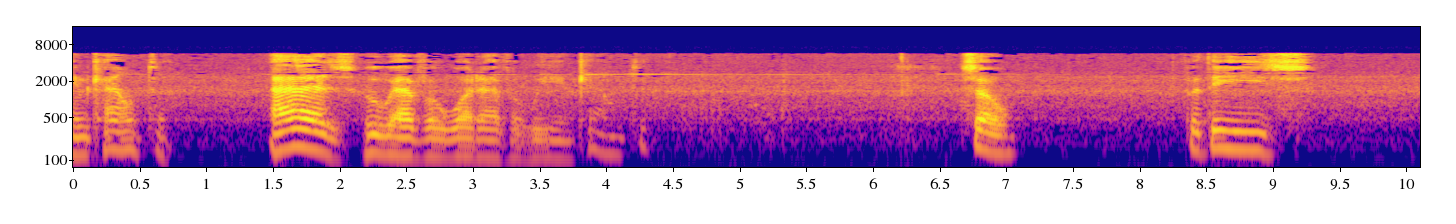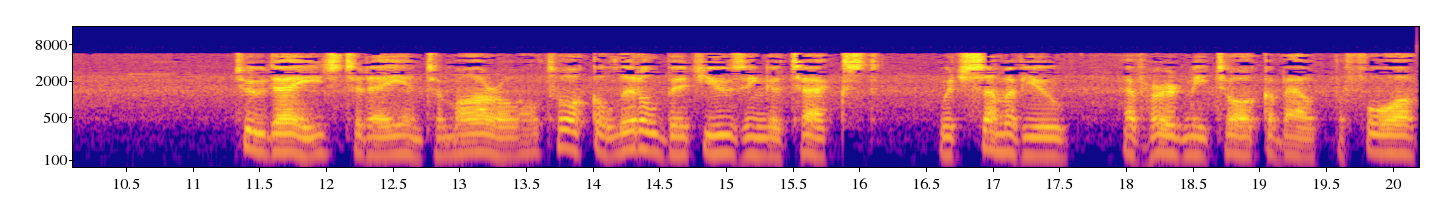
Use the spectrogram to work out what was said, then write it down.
encounter. As whoever, whatever we encounter. So, for these two days, today and tomorrow, I'll talk a little bit using a text which some of you have heard me talk about before,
